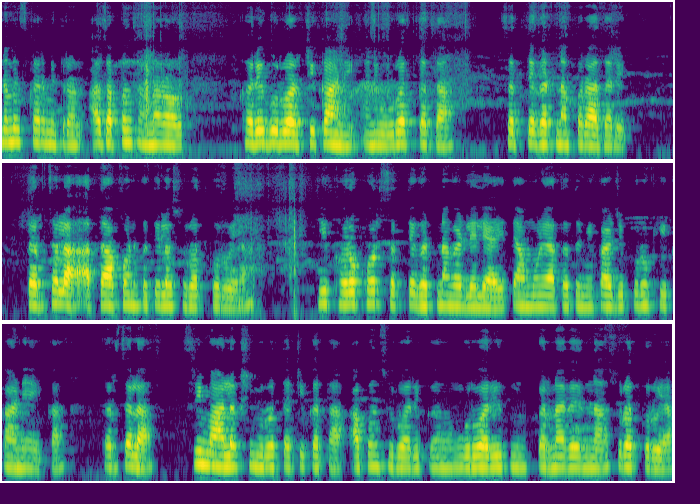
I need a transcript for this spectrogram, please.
नमस्कार मित्रांनो आज आपण सांगणार आहोत खरे गुरुवारची कहाणी आणि व्रत कथा सत्य घटनापर आधारित. तर चला आता आपण कथेला सुरुवात करूया. ही खरोखर सत्य घटना घडलेली आहे त्यामुळे आता तुम्ही काळजीपूर्वक ही कहाणी ऐका. तर चला श्री महालक्ष्मी व्रताची कथा आपण सुरुवारी क- गुरुवारी करणाऱ्यांना सुरुवात करूया.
